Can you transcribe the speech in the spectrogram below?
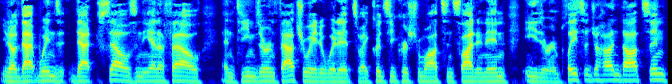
you know, that wins, that sells in the NFL and teams are infatuated with it. So I could see Christian Watson sliding in either in place of Jahan Dotson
